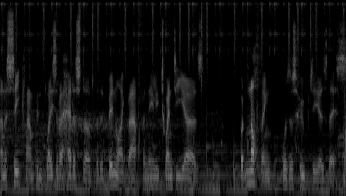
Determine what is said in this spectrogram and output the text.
and a C-clamp in place of a header stud that had been like that for nearly 20 years. But nothing was as hoopty as this.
